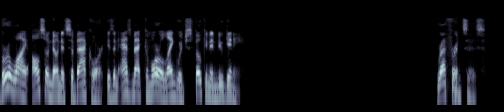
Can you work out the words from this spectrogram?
Burawai, also known as Sabakor, is an Asmat Chamorro language spoken in New Guinea. References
